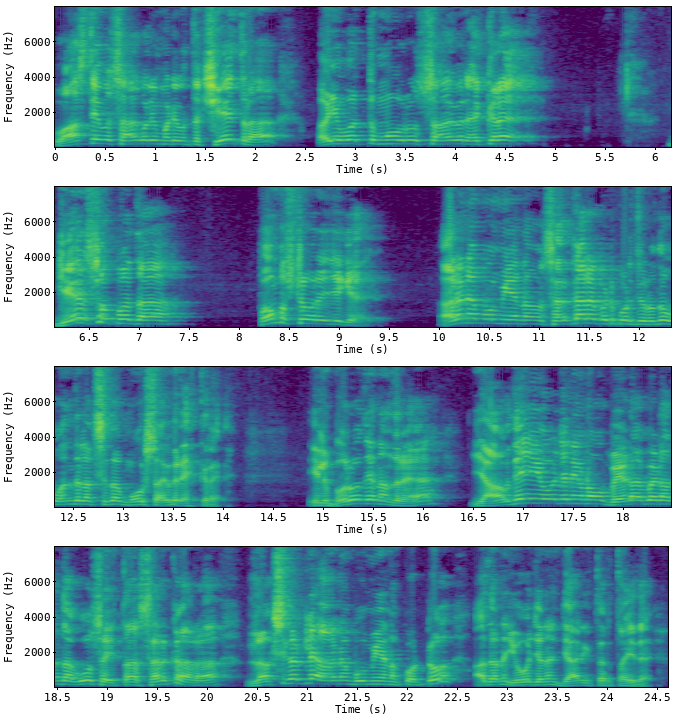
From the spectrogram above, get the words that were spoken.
ವಾಸ್ತವ ಸಾಗುವಳಿ ಮಾಡಿರುವಂಥ ಕ್ಷೇತ್ರ ಐವತ್ತ್ಮೂರು ಸಾವಿರ ಎಕರೆ. ಗೇರ್ ಸೊಪ್ಪದ ಪಂಪ್ ಸ್ಟೋರೇಜಿಗೆ ಅರಣ್ಯ ಭೂಮಿಯನ್ನು ಸರ್ಕಾರ ಬಿಟ್ಟುಕೊಡ್ತಿರೋದು ಒಂದು ಲಕ್ಷದ ಮೂರು ಸಾವಿರ ಎಕರೆ. ಇಲ್ಲಿ ಬರೋದೇನೆಂದರೆ ಯಾವುದೇ ಯೋಜನೆಗೆ ನಾವು ಬೇಡ ಬೇಡ ಅಂದಾಗೂ ಸಹಿತ ಸರ್ಕಾರ ಲಕ್ಷಗಟ್ಟಲೆ ಅರಣ್ಯ ಭೂಮಿಯನ್ನು ಕೊಟ್ಟು ಅದನ್ನು ಯೋಜನೆ ಜಾರಿಗೆ ತರ್ತಾ ಇದೆ.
